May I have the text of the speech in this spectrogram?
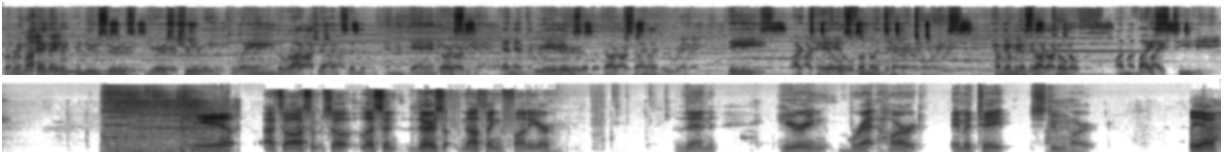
From Remind executive me. producers, yours truly, Dwayne The Rock Johnson and Danny Garcia, and the creators of Dark Side of the Ring. These are Tales from the Territories. Coming this October on Vice TV. Yep. That's awesome. So listen, there's nothing funnier than hearing Bret Hart imitate Stu Hart. Yeah.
